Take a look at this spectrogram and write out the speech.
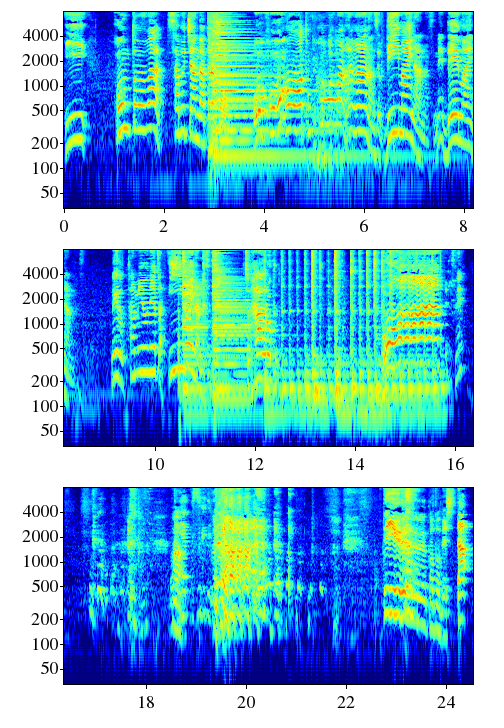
いい本当はサブちゃんだったらこう「おほーとほーなんですよ。d マイナーなんですね。d マイナーなんですだけどタミオのやつは e マイナーなんですよ。ちょっとハードロック。おーってですね。マニアックすぎてっていうことでした。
